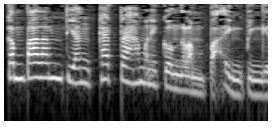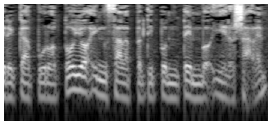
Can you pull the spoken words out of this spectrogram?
kempalan tiang kathah menika nglempak ing pinggir gapura toya ing salebetipun tembok Yerusalem.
